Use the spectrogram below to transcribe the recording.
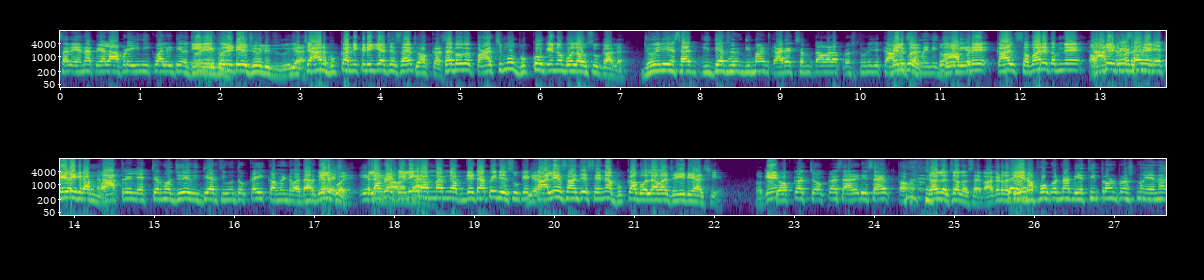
સાહેબ એના પહેલા આપણે ઇનઇક્વાલિટી જોઈ લીધું. ઇનઇક્વાલિટી જોઈ લીધું એટલે ચાર ભૂક્કા નીકળી ગયા છે સાહેબ. ચોક્કસ. સાહેબ હવે પાંચમો ભૂક્કો કેનો બોલાવશું કાલે? જોઈ લઈએ સાહેબ વિદ્યાર્થીઓની ડિમાન્ડ કાર્યક્ષમતા વાળા પ્રશ્નોની જે કામ સમયની તો આપણે કાલ સવારે તમને અપડેટ મળશે ટેલિગ્રામમાં રાત્રે લેક્ચરમાં જોઈએ વિદ્યાર્થીઓ તો કઈ કમેન્ટ વધારે કરે છે એટલે આપણે ટેલિગ્રામમાં એમને અપડેટ આપી દેશું કે કાલે સાંજે શેના ભૂક્કા બોલાવવા જઈ રહ્યા છીએ. ઓકે? ચોક્કસ ચોક્કસ આરડી સાહેબ ચલો ચલો સાહેબ આગળ વધીએ. નફોખોટના બેથી ત્રણ પ્રશ્નો એના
